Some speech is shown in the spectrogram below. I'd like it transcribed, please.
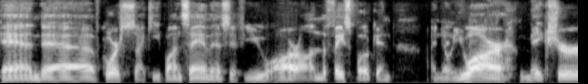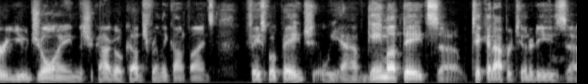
And uh, of course, I keep on saying this if you are on the Facebook and I know you are. Make sure you join the Chicago Cubs Friendly Confines Facebook page. We have game updates, uh, ticket opportunities, uh,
